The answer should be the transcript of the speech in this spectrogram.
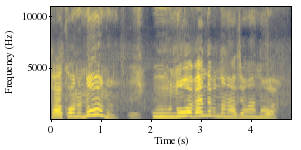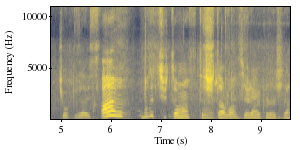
Falcon'un Nova mı? Evet. Uuu Nova ben de bundan alacağım ha Nova. Çok güzel bir. Aa bu da çift tamam. Şu avansör arkadaşlar.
